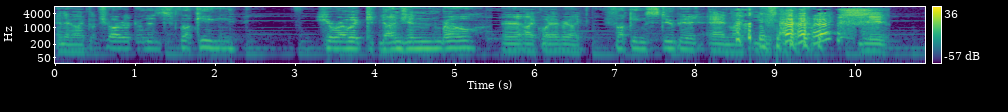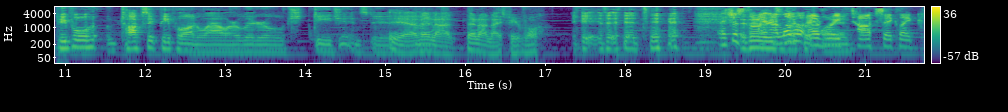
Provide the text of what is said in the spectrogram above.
And they're like, "Don't want to do this fucking heroic dungeon, bro?" Or like whatever, like fucking stupid. And like you just have to, dude. People, toxic people on WoW are literal degens, dude. yeah, they're Like, not. They're not nice people. It's just It's one of the I, I love I how every playing. toxic like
